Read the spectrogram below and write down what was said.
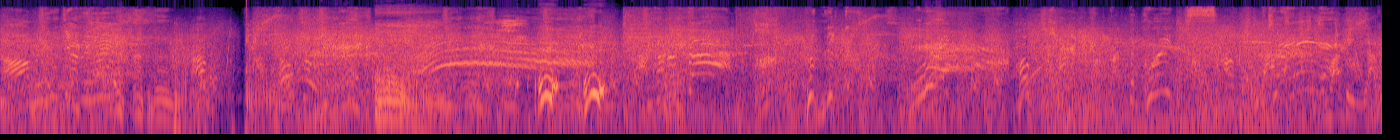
なめんじゃねえ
